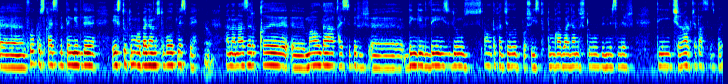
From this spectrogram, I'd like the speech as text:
э, фокус кайсы бир деңгээлде эс тутумга байланыштуу болот эмеспи? Анан азыркы э, маалда кайсы бир деңгээлде изилдөөңүз алдыга жылып ошо эс тутумга байланыштуу бир нерселерди чыгарып жатасызбы?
